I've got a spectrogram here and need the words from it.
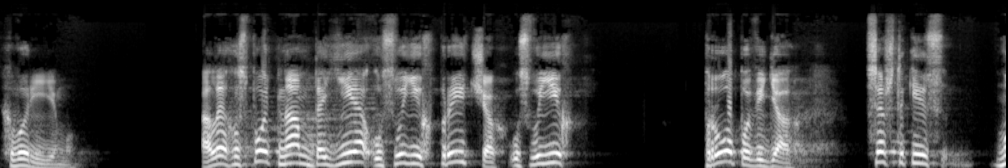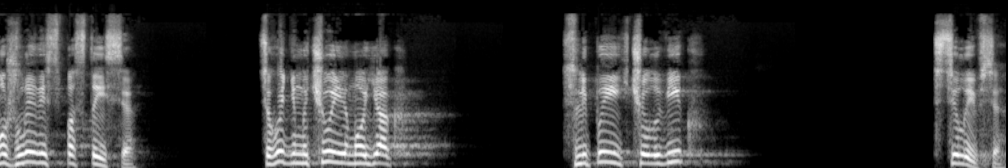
хворіємо. Але Господь нам дає у своїх притчах, у своїх проповідях все ж таки можливість спастися. Сьогодні ми чуємо, як сліпий чоловік зцілився.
